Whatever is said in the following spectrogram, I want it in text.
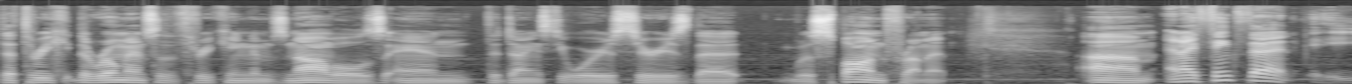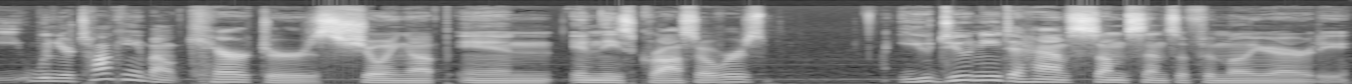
the three the Romance of the Three Kingdoms novels and the Dynasty Warriors series that was spawned from it. Um, and I think that when you're talking about characters showing up in in these crossovers, you do need to have some sense of familiarity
